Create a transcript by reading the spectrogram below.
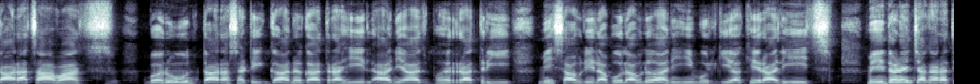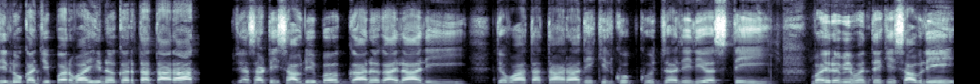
ताराचा आवाज बनून तारासाठी गाणं गात राहील आणि आज भर रात्री मी सावलीला बोलावलं आणि ही मुलगी अखेर आलीच. मेंदळ्यांच्या घरातील लोकांची पर्वाही न करता तारा तुझ्यासाठी सावली बघ गाणं गायला आली. तेव्हा आता तारा देखील खूप खुश झालेली असते. भैरवी म्हणते की सावली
